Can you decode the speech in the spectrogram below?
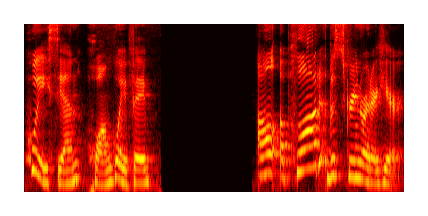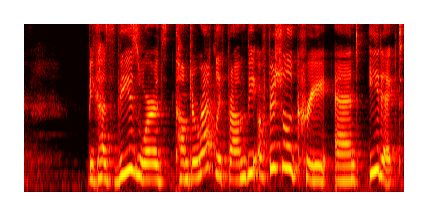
惠贤皇贵妃。I'll applaud the screenwriter here because these words come directly from the official decree and edict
